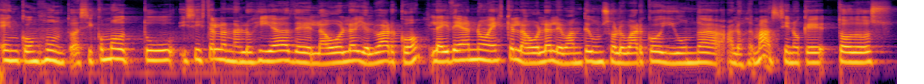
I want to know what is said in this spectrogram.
En conjunto. Así como tú hiciste la analogía de la ola y el barco, la idea no es que la ola levante un solo barco y hunda a los demás, sino que todos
